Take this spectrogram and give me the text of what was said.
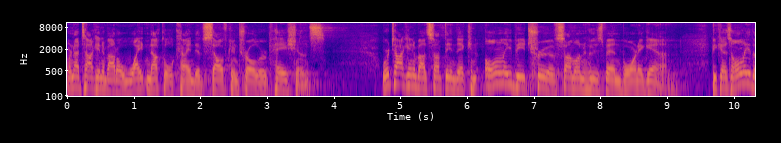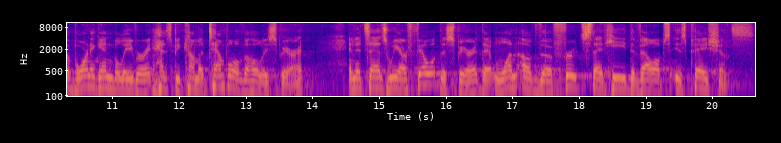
We're not talking about a white knuckle kind of self control or patience. We're talking about something that can only be true of someone who's been born again because only the born again believer has become a temple of the Holy Spirit. And it says we are filled with the Spirit, that one of the fruits that He develops is patience.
